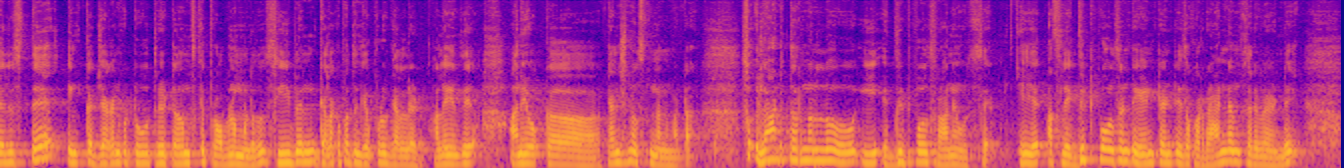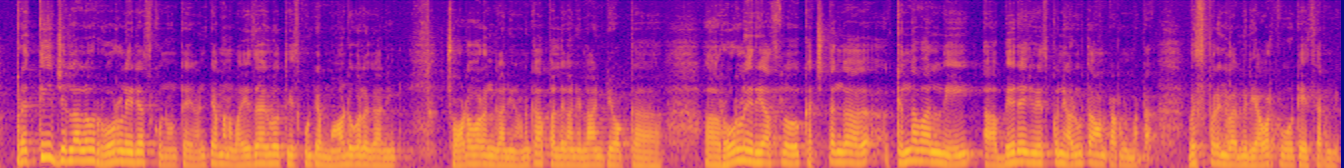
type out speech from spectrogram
గెలిస్తే ఇంకా జగన్కు టూ త్రీ టర్మ్స్కి ప్రాబ్లం ఉండదు. సీబీఎన్ గెలకపోతే ఇంకెప్పుడు గెలలేడు. అనేది అనే ఒక టెన్షన్ వస్తుందన్నమాట. సో ఇలాంటి తరుణంలో ఈ ఎగ్జిట్ పోల్స్ రానే వస్తాయి. అసలు ఎగ్జిట్ పోల్స్ అంటే ఏంటంటే ఇది ఒక ర్యాండమ్ సర్వే అండి. ప్రతి జిల్లాలో రూరల్ ఏరియాస్ కొన్ని ఉంటాయి. అంటే మన వైజాగ్లో తీసుకుంటే మాడుగలు కానీ చోడవరం కానీ అనకాపల్లి కానీ ఇలాంటి ఒక రూరల్ ఏరియాస్లో ఖచ్చితంగా కింద వాళ్ళని బేరేజ్ వేసుకొని అడుగుతూ ఉంటారనమాట విస్పరింగ్లా మీరు ఎవరికి ఓటేశారని.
